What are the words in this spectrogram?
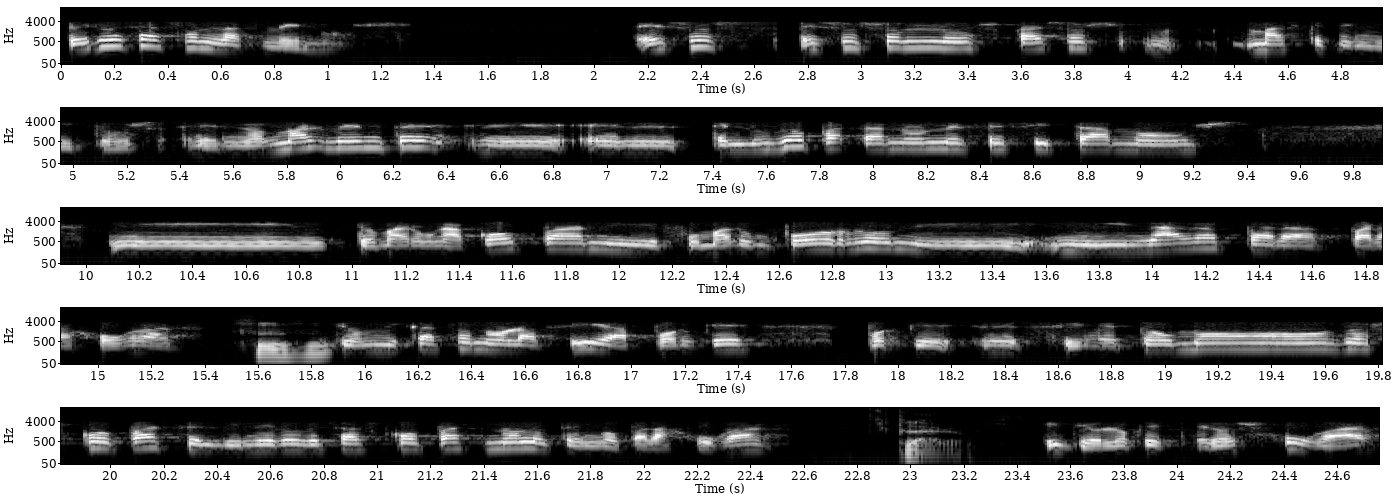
Pero esas son las menos. Esos, esos son los casos más pequeñitos. Eh, normalmente eh, el, el ludópata no necesitamos ni tomar una copa, ni fumar un porro, ni, ni nada para, para jugar. Yo en mi caso no lo hacía. porque Porque eh, si me tomo dos copas, el dinero de esas copas no lo tengo para jugar. Claro. Y yo lo que quiero es jugar.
